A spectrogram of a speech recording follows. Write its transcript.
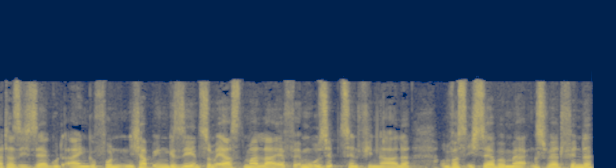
hat er sich sehr gut eingefunden. Ich habe ihn gesehen zum ersten Mal live im U17-Finale. Und was ich sehr bemerkenswert finde,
